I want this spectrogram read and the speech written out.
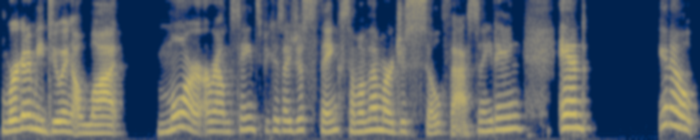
We're going to be doing a lot more around saints because I just think some of them are just so fascinating. And you know,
